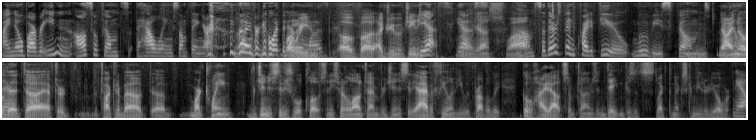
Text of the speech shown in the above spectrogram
I know Barbara Eden also filmed The Howling something, or I forget what the Oh, Barbara name Eden was. of uh, I Dream of Jeannie. Yes, yes. Oh, yes. Wow. Um, so there's been quite a few movies filmed. Now I know there. that uh, after talking about uh, Mark Twain, Virginia City's real close, and he spent a lot of time in Virginia City. I have a feeling he would probably go hide out sometimes in Dayton because it's like the next community over. Yeah.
